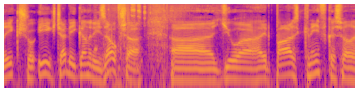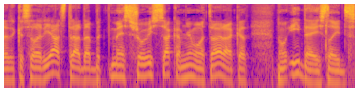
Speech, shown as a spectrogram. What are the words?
likšu īkšķi arī gandrīz augšā. Uh, jo ir pāris knifi, kas vēl ir, kas vēl ir jāatstrādā, bet mēs šo visu sakam ņemot vērā, ka no idejas līdz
